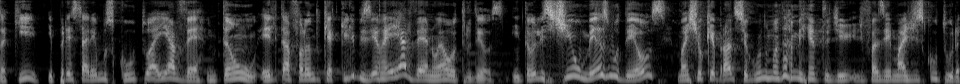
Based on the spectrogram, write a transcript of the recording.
aqui e prestaremos culto a Yahvé. Então, ele tá falando que aquele bezerro é Yahvé, não é outro Deus. Então, eles tinham o mesmo Deus, mas tinham quebrado o segundo mandamento de, de fazer imagem de escultura.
